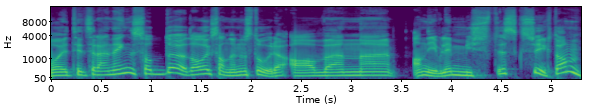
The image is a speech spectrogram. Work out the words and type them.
vår tidsregning så døde Alexander den store av en eh, angivelig mystisk sykdom.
